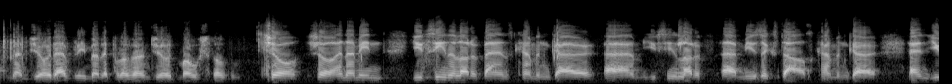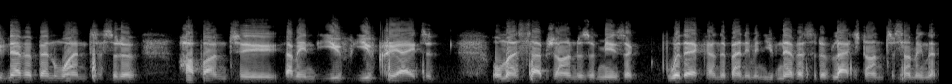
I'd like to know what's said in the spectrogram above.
haven't enjoyed every minute but I've enjoyed most of them Sure, sure. And I mean, you've seen a lot of bands come and go. Um, you've seen a lot of uh, music styles come and go, and you've never been one to sort of hop onto. I mean, you've you've created almost subgenres of music with Echo and the Bunnymen. You've never sort of latched onto something that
